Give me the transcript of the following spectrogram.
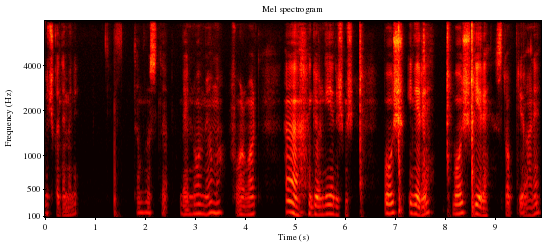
3 kademeli. Tam burası da belli olmuyor ama forward. Ha gölgeye düşmüş. Boş ileri, boş geri. Stop diyor hani.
